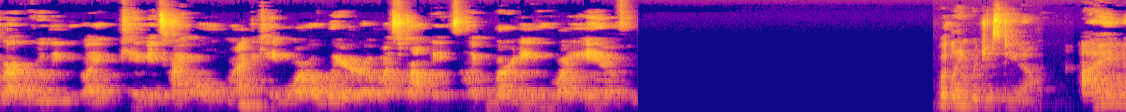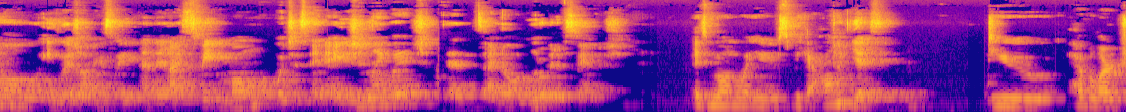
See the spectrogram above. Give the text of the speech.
where I really like came into my own, where I became more aware of my surroundings and like learning who I am. What languages do you know? I know English, obviously, and then I speak Hmong, which is an Asian language, and I know a little bit of Spanish. Is Hmong what you speak at home? Yes. Do you have a large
